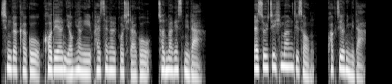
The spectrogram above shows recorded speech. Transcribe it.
심각하고 거대한 영향이 발생할 것이라고 전망했습니다. SOH 희망지성 곽지연입니다.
